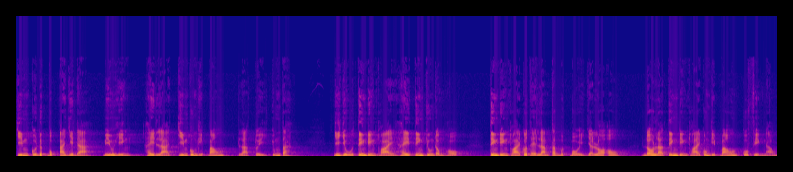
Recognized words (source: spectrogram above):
Chim của đức bục a di đà biểu hiện hay là chim của nghiệp báo là tùy chúng ta. Ví dụ tiếng điện thoại hay tiếng chuông đồng hồ. Tiếng điện thoại có thể làm ta bực bội và lo âu. Đó là tiếng điện thoại của nghiệp báo của phiền não.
